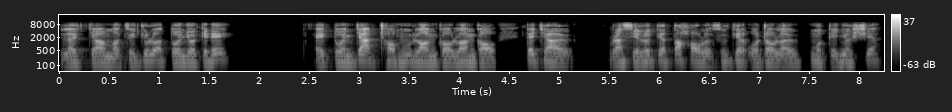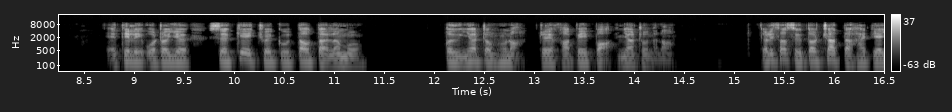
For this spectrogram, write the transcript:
lời cho một sự chú lo tuần vô cái đấy ai tuần chặt trong lòng cầu lòng cầu tết cho Russia lúc tiệt tao hậu là sự tiệt ở trâu là một cái nhà xe ấy thì lấy ô giờ sơ kế chuối cú tàu tới là mù. Từ nhau trong hôm nọ trời khó bê bỏ nhau trong đó cho lý do sự tàu chát tới hai tiếng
